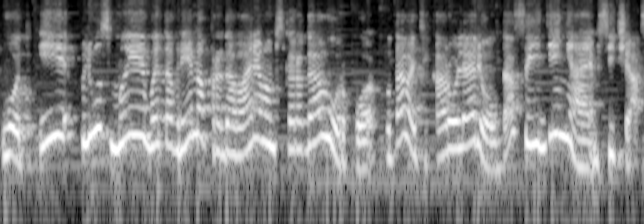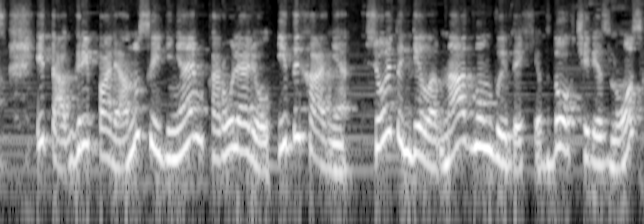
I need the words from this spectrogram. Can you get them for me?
Вот. И плюс мы в это время проговариваем скороговорку. Вот давайте король-орел, да, соединяем сейчас. Итак, гриб поляну соединяем король-орел. И дыхание. Все это делаем на одном выдохе. Вдох через нос,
